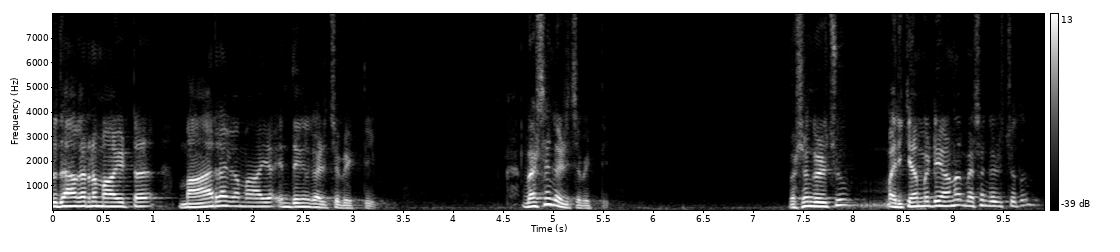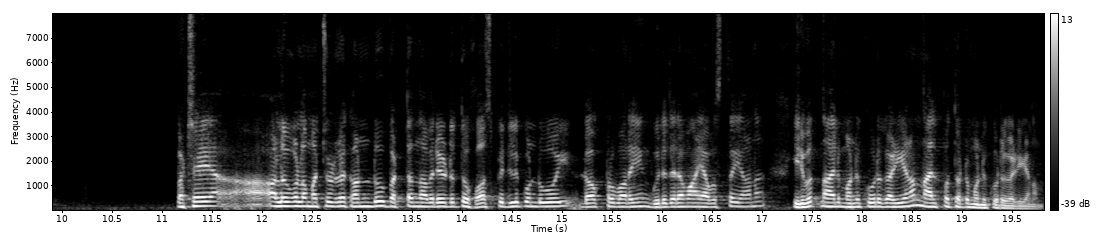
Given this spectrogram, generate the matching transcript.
ഉദാഹരണമായിട്ട് മാരകമായ എന്തെങ്കിലും കഴിച്ച വ്യക്തി വിഷം കഴിച്ച വ്യക്തി. വിഷം കഴിച്ചു മരിക്കാൻ വേണ്ടിയാണ് വിഷം കഴിച്ചത്. പക്ഷേ ആളുകൾ മറ്റുള്ളവരെ കണ്ടു പെട്ടെന്ന് അവരെ എടുത്ത് ഹോസ്പിറ്റലിൽ കൊണ്ടുപോയി. ഡോക്ടർ പറയും ഗുരുതരമായ അവസ്ഥയാണ്. ഇരുപത്തിനാല് മണിക്കൂർ കഴിയണം നാൽപ്പത്തെട്ട് മണിക്കൂർ കഴിയണം.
